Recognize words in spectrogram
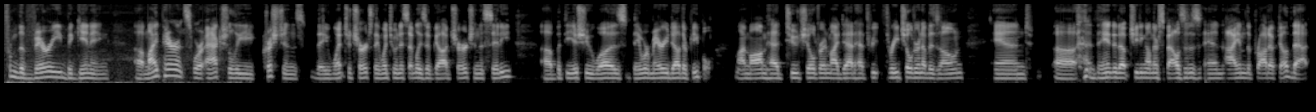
from the very beginning, uh, my parents were actually Christians. They went to church, they went to an Assemblies of God church in the city. Uh, but the issue was they were married to other people. My mom had two children. My dad had three, three children of his own. And uh, they ended up cheating on their spouses and i am the product of that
